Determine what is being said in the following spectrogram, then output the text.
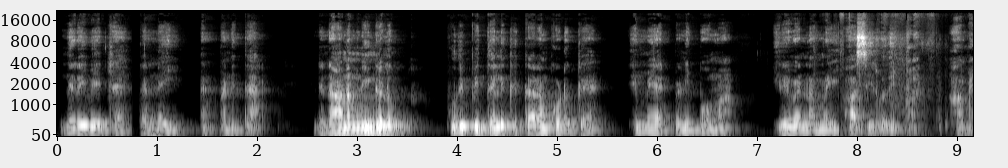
நிறைவேற்ற தன்னை அர்ப்பணித்தார். நானும் நீங்களும் புதுப்பித்தலுக்கு கரம் கொடுக்க எம்மை அர்ப்பணிப்போமா? இறைவன் நம்மை ஆசீர்வதிப்பார். ஆமே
